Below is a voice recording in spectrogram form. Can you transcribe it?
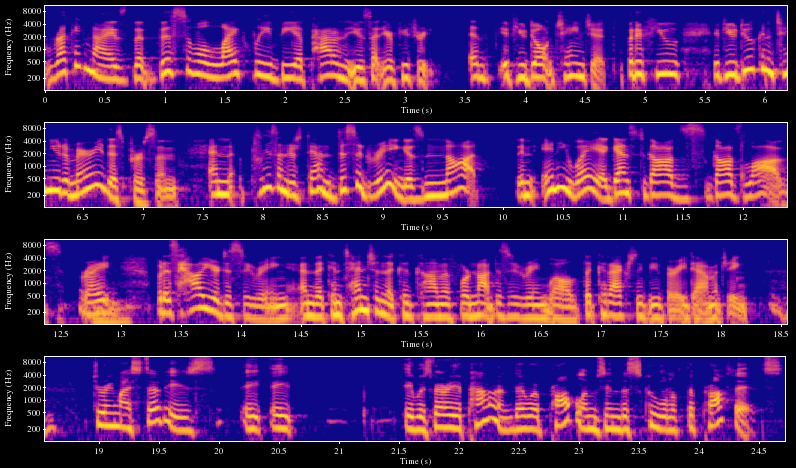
recognize that this will likely be a pattern that you set in your future if you don't change it but if you if you do continue to marry this person and please understand disagreeing is not in any way against God's God's laws, right? Mm-hmm. But it's how you're disagreeing and the contention that could come if we're not disagreeing well that could actually be very damaging. Mm-hmm. During my studies, it, it, it was very apparent there were problems in the school of the prophets.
